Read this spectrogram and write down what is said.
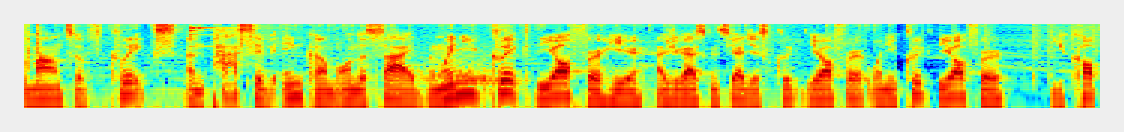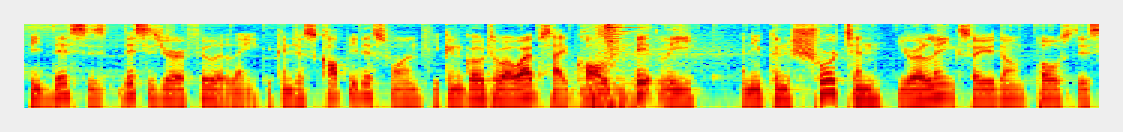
amounts of clicks and passive income on the side. And when you click the offer here, as you guys can see, I just clicked the offer. When you click the offer, you copy this is this is your affiliate link. You can just copy this one. You can go to a website called bit.ly and you can shorten your link so you don't post this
